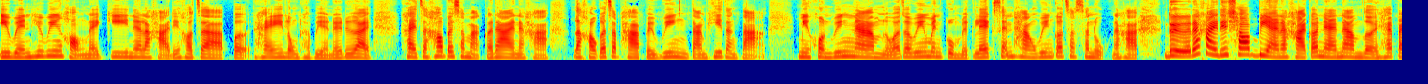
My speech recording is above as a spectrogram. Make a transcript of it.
อีเวนท์ที่วิ่งของ n i กี้เนี่ยแหละค่ะ ที่เขาจะเปิดให้ลงทะเบียนเรื่อยๆ ใครจะเข้าไปสมัครก็ได้นะคะ แล้วเขาก็จะพาไปวิ่งตามที่ต่างๆ มีคนวิ่งนำหรือว่าจะวิ่งเป็นกลุ่มเล็กๆ เส้นทางวิ่งก็จะสนุกนะคะ หรือถ้าใครที่ชอบเบียร์นะคะ ก็แนะนำเลยให้ไป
